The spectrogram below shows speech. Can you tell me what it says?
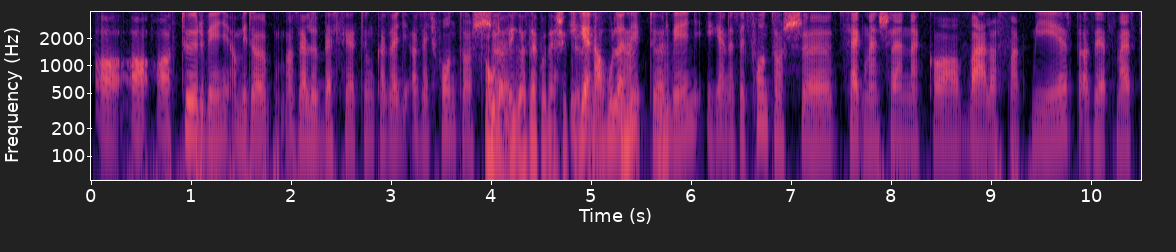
a, a, a törvény, amiről az előbb beszéltünk, az egy, az egy fontos... A hulladékgazdálkodási törvény. Igen, a hulladéktörvény. Mm-hmm. Igen, ez egy fontos szegmens ennek a válasznak. Miért? Azért, mert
